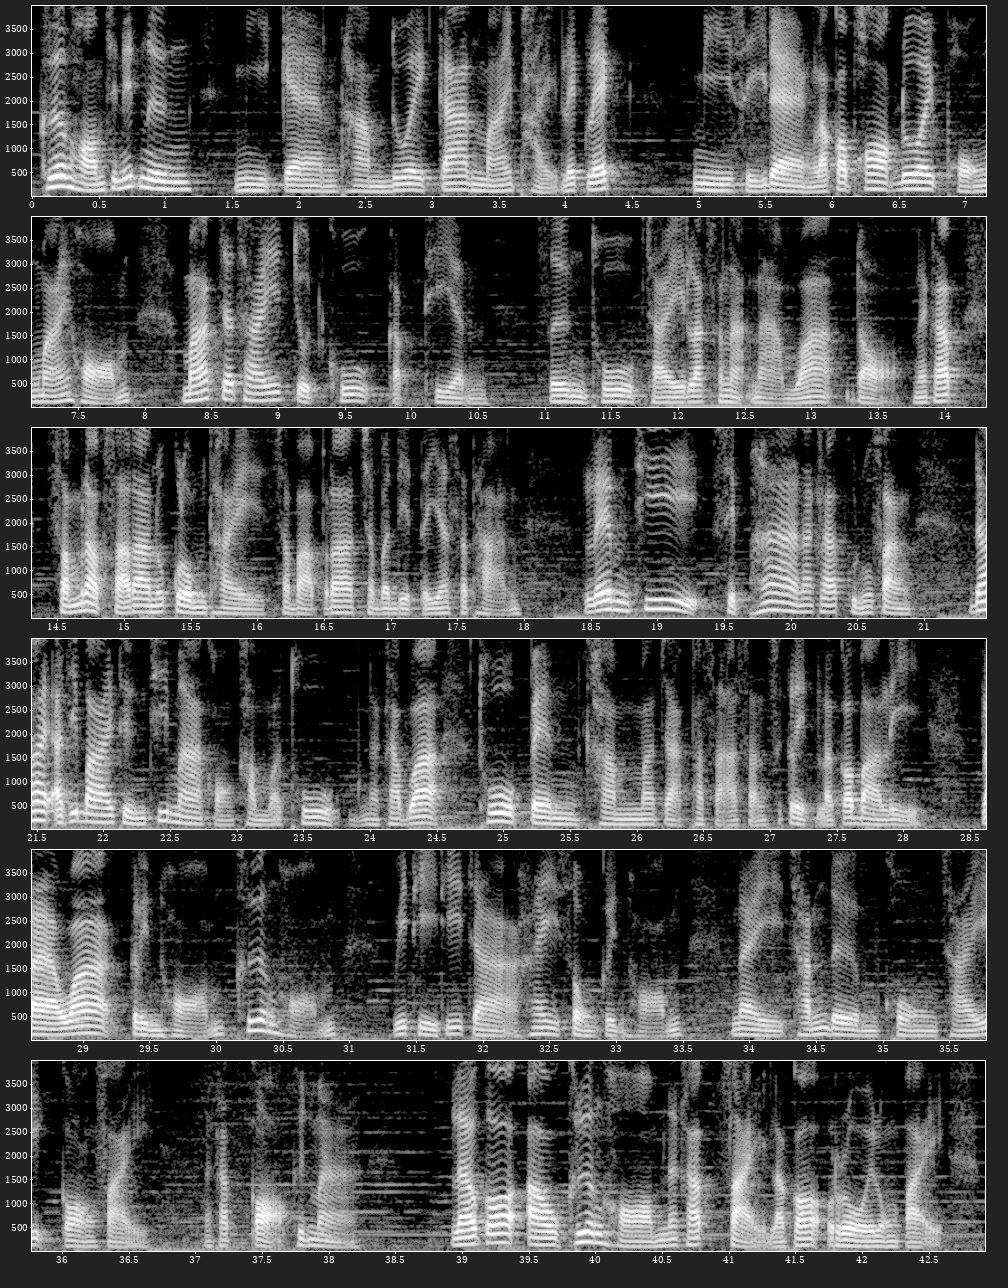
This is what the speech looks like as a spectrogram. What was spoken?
เครื่องหอมชนิดหนึ่ง มีแกนทำด้วยก้านไม้ไผ่เล็กๆ มีสีแดงแล้วก็พอกด้วยผงไม้หอม มักจะใช้จุดคู่กับเทียน ซึ่งทูบใช้ลักษณะนามว่าดอกนะครับสำหรับสารานุกรมไทย ฉบับราชบัณฑิตยสถาน เล่มที่ 15 นะครับ คุณผู้ฟังได้อธิบายถึงที่มาของคำว่าทูบนะครับว่าทูบเป็นคำมาจากภาษาสันสกฤตแล้วก็บาลี แปลว่ากลิ่นหอม เครื่องหอม วิธีที่จะให้ส่งกลิ่นหอมในชั้นเดิมคงใช้กองไฟนะครับเกาะขึ้นมา แล้วก็เอาเครื่องหอมนะครับใส่แล้วก็โรยลงไป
